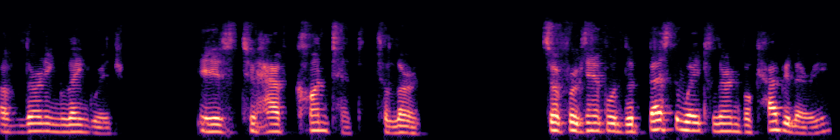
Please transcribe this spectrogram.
of learning language is to have content to learn. So for example, the best way to learn vocabulary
